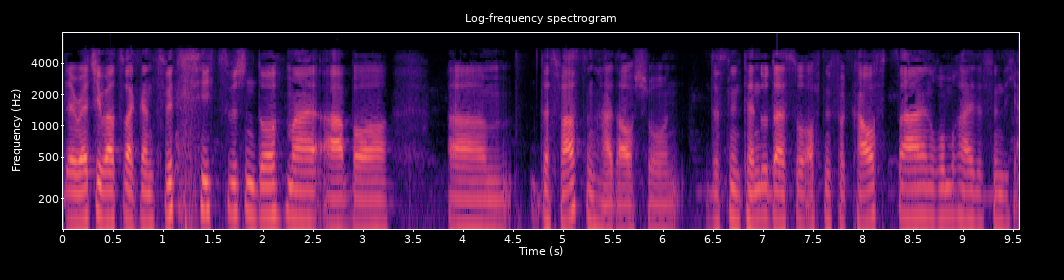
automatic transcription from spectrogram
der Reggie war zwar ganz witzig zwischendurch mal, aber ähm, das war's dann halt auch schon. Dass Nintendo da so auf den Verkaufszahlen rumreitet, finde ich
